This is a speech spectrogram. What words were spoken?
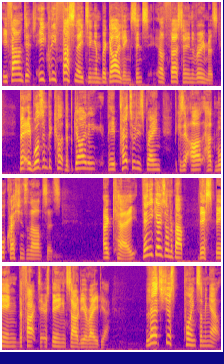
he found it equally fascinating and beguiling since uh, first hearing the rumours. But it wasn't because the beguiling it pretzeled his brain because it uh, had more questions than answers. Okay, then he goes on about this being the fact it was being in Saudi Arabia. Let's just point something out.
